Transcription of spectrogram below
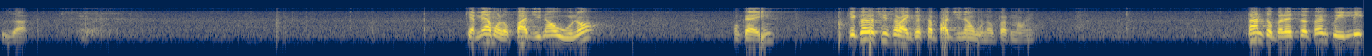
scusate. Chiamiamolo pagina 1, ok? Che cosa ci sarà in questa pagina 1 per noi? Tanto per essere tranquilli,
